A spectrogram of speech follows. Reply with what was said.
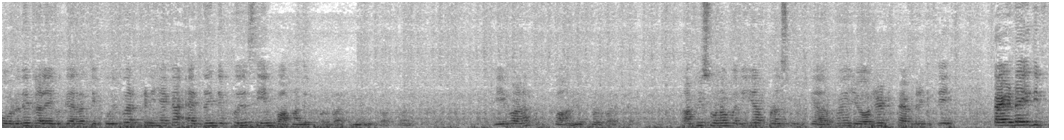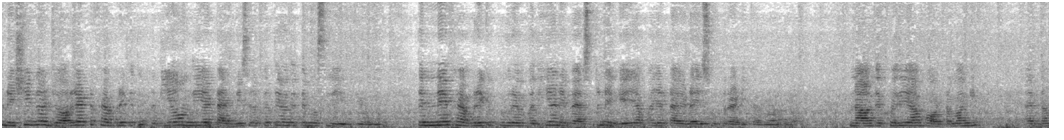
ਹੋਰ ਇਹਦੇ ਗਲੇ ਵਗੈਰਾ ਤੇ ਕੋਈ ਵਰਕ ਨਹੀਂ ਹੈਗਾ। ਐਦਾਂ ਹੀ ਦੇਖੋ ਇਹ ਸੇਮ ਬਾਹਾਂ ਦੇ ਉੱਪਰ ਵਰਕ ਮਿਲੂਗਾ ਆਪਾਂ ਨੂੰ। ਇਹ ਵਾਲਾ ਬਾਹਾਂ ਦੇ ਉੱਪਰ ਵਰਕ ਹੈ ਕਾਫੀ ਸੋਹਣਾ ਵਧੀਆ ਆਪਣਾ ਸੂਟ ਤਿਆਰ ਹੋਇਆ। ਜਾਰਜਟ ਫੈਬਰਿਕ ਤੇ ਟਾਈ ਦੀ ਫਿਨਿਸ਼ਿੰਗ ਜਾਰਜਟ ਫੈਬਰਿਕ ਤੇ ਵਧੀਆ ਹੁੰਦੀ ਹੈ ਟੈਬੀ ਸਿਲਕ ਤੇ ਹੁੰਦੀ ਤੇ ਮਸਲੀਨ ਤੇ ਹੁੰਦੀ ਤਿੰਨੇ ਫੈਬਰਿਕ ਪੂਰੇ ਵਧੀਆ ਨੇ ਬੈਸਟ ਨੇਗੇ ਆਪਾਂ ਜੇ ਟਾਈ ਸੂਟ ਰੈਡੀ ਕਰਵਾਉਣਾ ਨਾਲ ਦੇਖੋ ਜੀ, ਆਹ ਬਾਟਮ ਆਗੀ ਐਦਾਂ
